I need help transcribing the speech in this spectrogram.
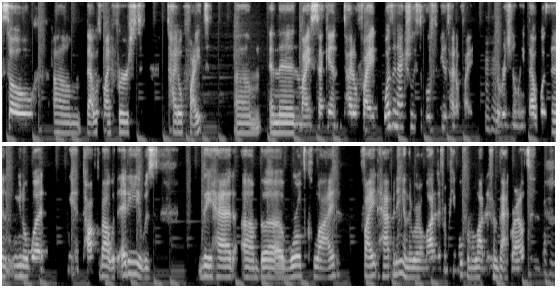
So um, that was my first title fight. Um, and then my second title fight wasn't actually supposed to be a title fight mm-hmm. originally. That wasn't, you know, what we had talked about with Eddie. It was they had um, the Worlds Collide fight happening, and there were a lot of different people from a lot of different backgrounds and mm-hmm.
